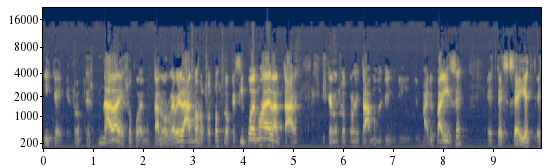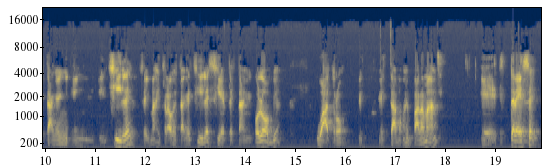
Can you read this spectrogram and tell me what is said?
y que eso, es, nada de eso podemos estarlo revelando. Nosotros lo que sí podemos adelantar es que nosotros estamos en, varios países, este, seis están en, en Chile, seis magistrados están en Chile, siete están en Colombia, cuatro estamos en Panamá, 13 eh,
